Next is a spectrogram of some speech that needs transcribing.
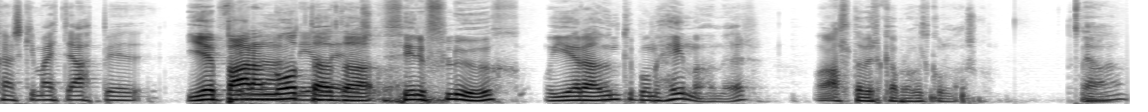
kannski mætti appið ég er bara að nota leiðir, þetta sko. fyrir flug og ég er að undirbúa með heima hjá mér og alltaf virka bara fullkomlega sko. Já. ég,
